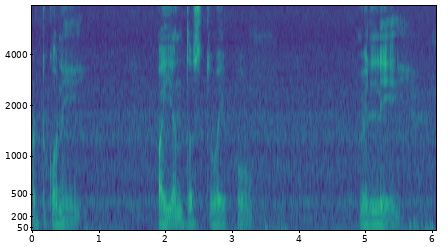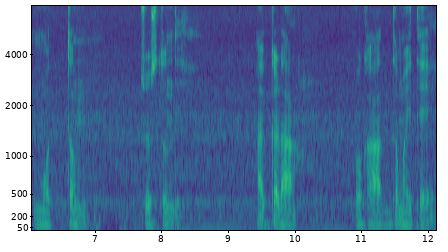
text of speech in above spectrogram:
పట్టుకొని పై అంతస్తు వైపు వెళ్ళి మొత్తం చూస్తుంది. అక్కడ ఒక అద్దం అయితే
